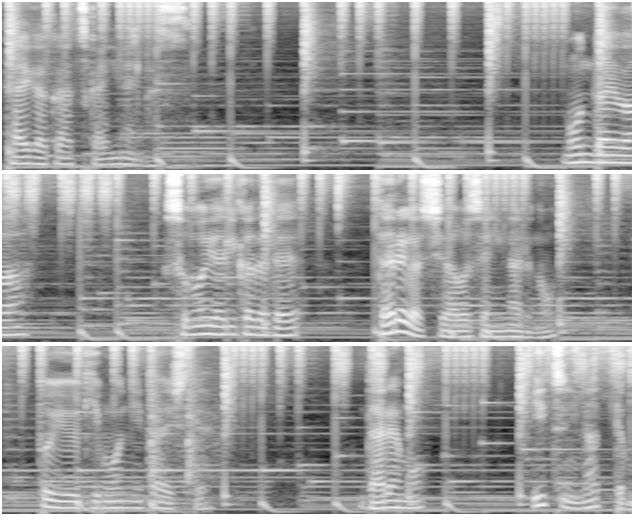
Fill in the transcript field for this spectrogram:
退学扱いになります。問題はそのやり方で誰が幸せになるの？という疑問に対して誰もいつになっても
